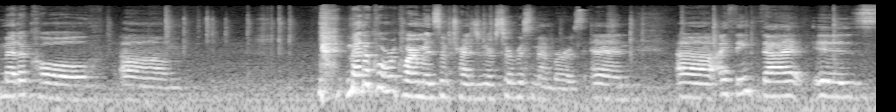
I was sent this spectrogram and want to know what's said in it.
medical um, medical requirements of transgender service members, and uh, I think that is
